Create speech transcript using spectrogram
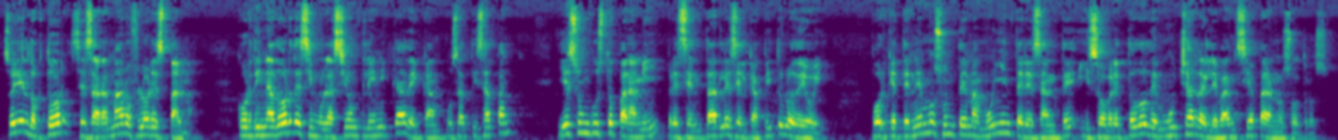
Soy el doctor César Amaro Flores Palma, coordinador de simulación clínica de Campus Atizapán, y es un gusto para mí presentarles el capítulo de hoy, porque tenemos un tema muy interesante y sobre todo de mucha relevancia para nosotros.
